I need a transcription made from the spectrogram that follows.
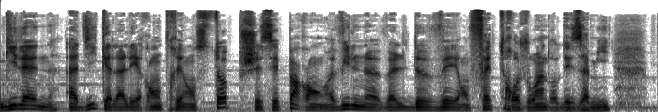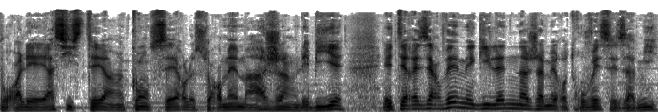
Guylaine a dit qu'elle allait rentrer en stop chez ses parents à Villeneuve. Elle devait en fait rejoindre des amis pour aller assister à un concert le soir même à Agen. Les billets étaient réservés, mais Guylaine n'a jamais retrouvé ses amis.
